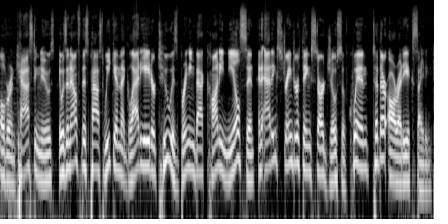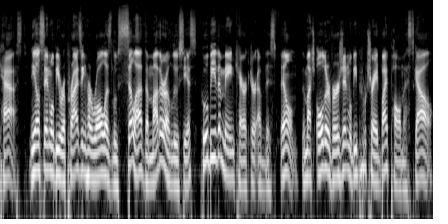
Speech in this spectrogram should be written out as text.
Over in casting news, it was announced this past weekend that Gladiator 2 is bringing back Connie Nielsen and adding Stranger Things star Joseph Quinn to their already exciting cast. Nielsen will be reprising her role as Lucilla, the mother of Lucius, who will be the main character of this film. The much older version will be portrayed by Paul Mescal.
